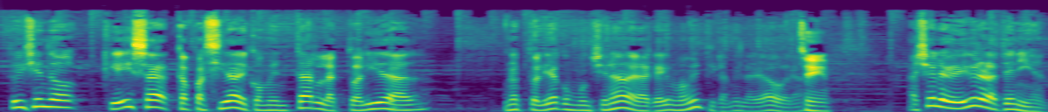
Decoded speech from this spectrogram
Estoy diciendo que esa capacidad de comentar la actualidad, una actualidad convulsionada de la que hay en un momento y también la de ahora, Sí. allá la Olivera la tenían,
